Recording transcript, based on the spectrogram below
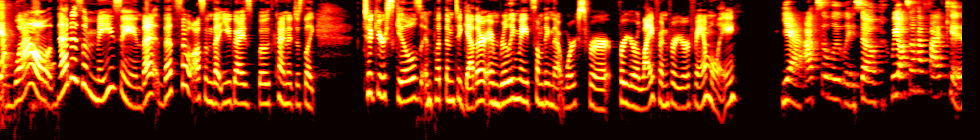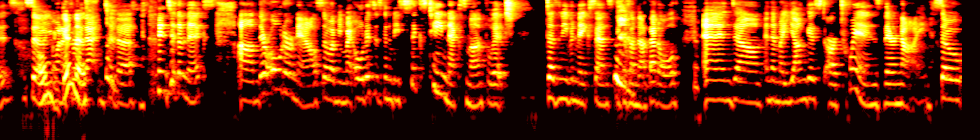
yeah. Wow, that is amazing. That that's so awesome that you guys both kind of just like took your skills and put them together and really made something that works for for your life and for your family. Yeah, absolutely. So we also have five kids. So oh you want to throw that into the into the mix. Um, they're older now. So I mean, my oldest is going to be 16 next month, which doesn't even make sense because I'm not that old. And um, and then my youngest are twins. They're nine. So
